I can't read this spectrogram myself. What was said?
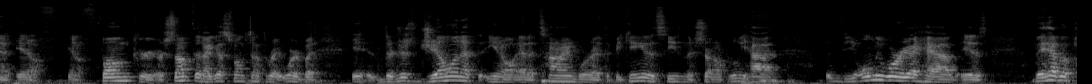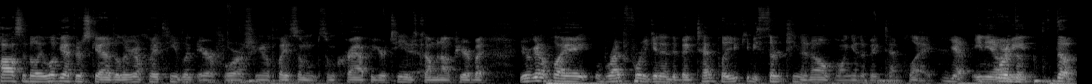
a in a in a funk or, or something. I guess funk's not the right word, but it, they're just gelling at the you know at a time where at the beginning of the season they're starting off really hot. The only worry I have is they have a possibility. Looking at their schedule, they're going to play teams like Air Force. You're going to play some some crappier teams coming up here, but you're going to play right before you get into Big Ten play. You could be 13 and 0 going into Big Ten play. Yeah, You know or what I the, mean? the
